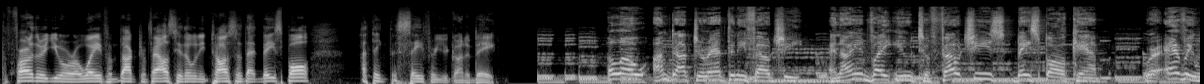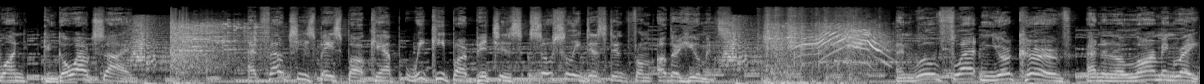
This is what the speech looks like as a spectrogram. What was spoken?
The farther you are away from Dr. Fauci, though, when he tosses that baseball, I think the safer you're going to be. Hello, I'm Dr. Anthony Fauci, and I invite you to Fauci's Baseball Camp, where everyone can go outside. At Fauci's Baseball Camp, we keep our pitches socially distant from other humans. And we'll flatten your curve at an alarming rate.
